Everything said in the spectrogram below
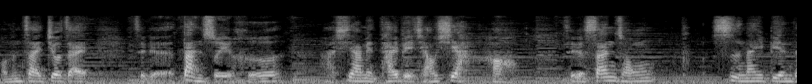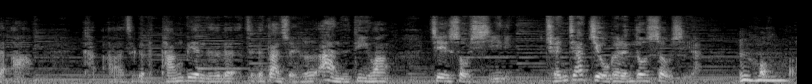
我们在就在这个淡水河啊下面台北桥下哈、啊，这个三重市那一边的啊，啊这个旁边的这个这个淡水河岸的地方接受洗礼，全家九个人都受洗了。嗯哼。哦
